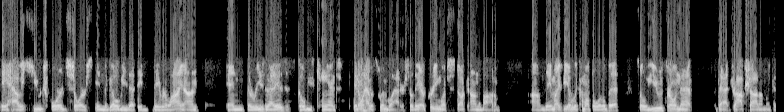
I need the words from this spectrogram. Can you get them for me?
they have a huge forage source in the goby that they they rely on, and the reason that is is gobies can't they don't have a swim bladder, so they are pretty much stuck on the bottom. Um, they might be able to come up a little bit. So you throwing that that drop shot on like a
